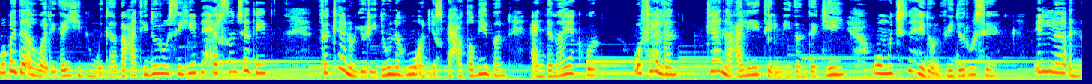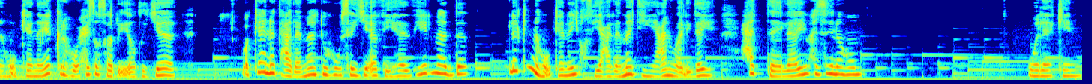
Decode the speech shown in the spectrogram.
وبدأ والديه بمتابعة دروسه بحرص شديد. فكانوا يريدونه أن يصبح طبيبا عندما يكبر. وفعلا كان علي تلميذ ذكي ومجتهد في دروسه إلا أنه كان يكره حصص الرياضيات وكانت علاماته سيئة في هذه المادة. لكنه كان يخفي علاماته عن والديه حتى لا يحزنهم. ولكن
